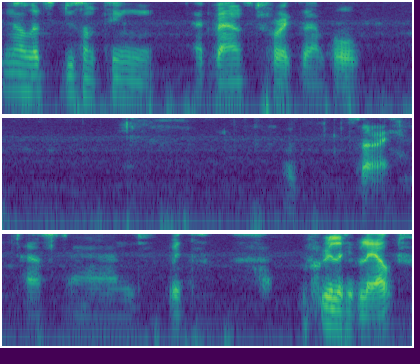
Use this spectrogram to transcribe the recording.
Now let's do something advanced for example. Let's sorry test and with relative layout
